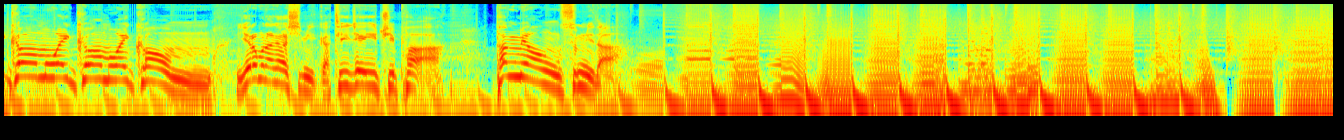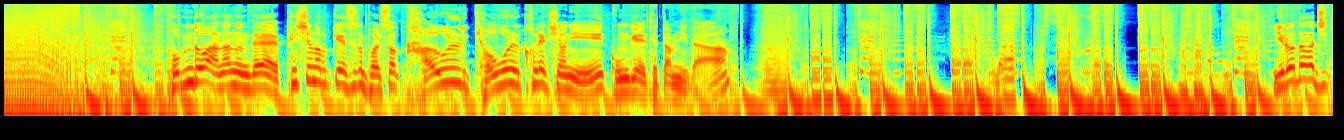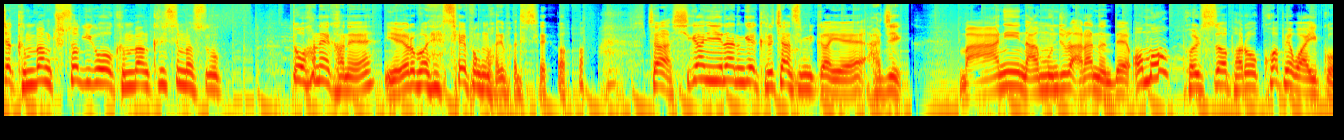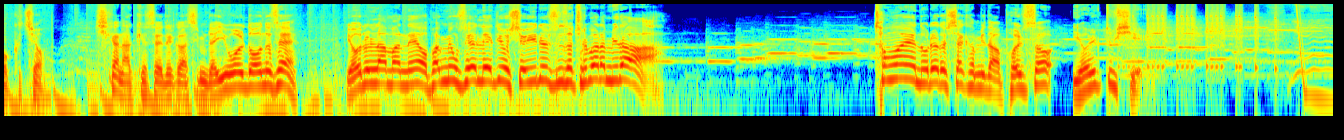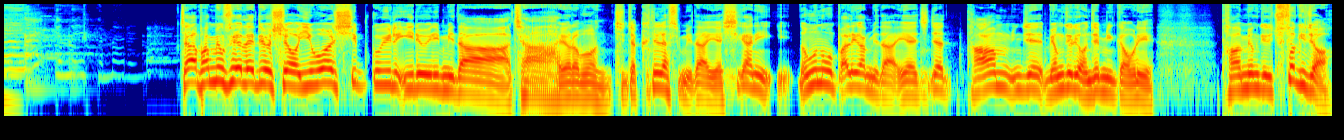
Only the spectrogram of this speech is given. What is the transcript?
wake up wake up wake up 여러분 안녕하십니까 DJ p 박명수입니다. 봄도 안 왔는데 패션 업계에서는 벌써 가을 겨울 컬렉션이 공개됐답니다. 이러다가 진짜 금방 추석이고 금방 크리스마스고 또 한 해 가네. 예, 여러분 새해 복 많이 받으세요. 자, 시간이라는 게 그렇지 않습니까? 예, 아직 많이 남은 줄 알았는데 어머 벌써 바로 코앞에 와 있고 그쵸? 시간 아껴 써야 될 것 같습니다. 2월도 어느새 열흘 남았네요. 박명수의 라디오쇼 1일 순서 출발합니다. 청하의 노래로 시작합니다. 벌써 12시. 자, 박명수의 라디오쇼 2월 19일 일요일입니다. 자, 여러분, 진짜 큰일 났습니다. 예, 시간이 너무너무 빨리 갑니다. 예, 진짜 다음 이제 명절이 언제입니까? 우리 다음 명절이 추석이죠?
